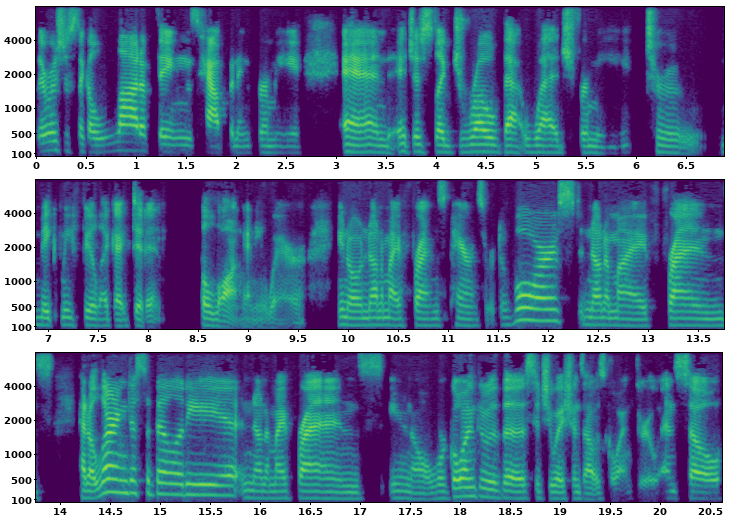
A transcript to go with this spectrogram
there was just like a lot of things happening for me, and it just like drove that wedge for me to make me feel like I didn't belong anywhere. You know, none of my friends' parents were divorced, none of my friends had a learning disability, none of my friends, you know, were going through the situations I was going through. And so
